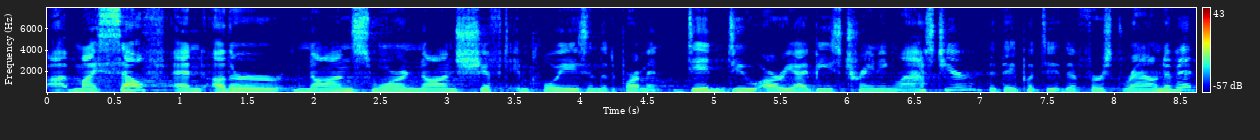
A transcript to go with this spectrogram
uh, myself and other non-sworn, non-shift employees in the department did do REIB's training last year, that they put to the first round of it.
